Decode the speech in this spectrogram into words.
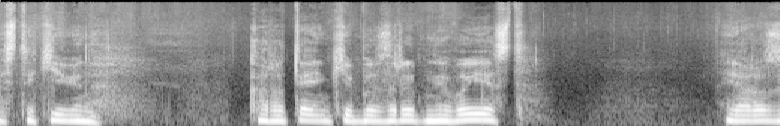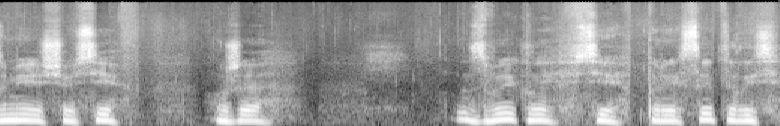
Ось такий він коротенький безрибний виїзд. Я розумію, що всі вже звикли, всі переситились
